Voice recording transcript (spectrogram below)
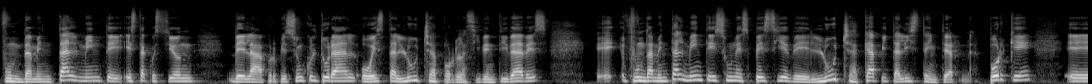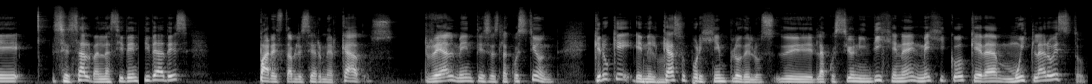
fundamentalmente esta cuestión de la apropiación cultural o esta lucha por las identidades, fundamentalmente es una especie de lucha capitalista interna, porque se salvan las identidades para establecer mercados. Realmente esa es la cuestión. Creo que en el caso, por ejemplo, de, los, de la cuestión indígena en México queda muy claro esto,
